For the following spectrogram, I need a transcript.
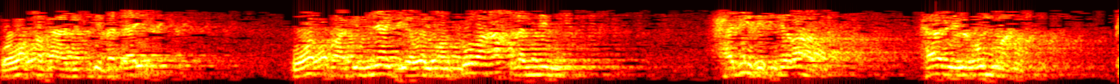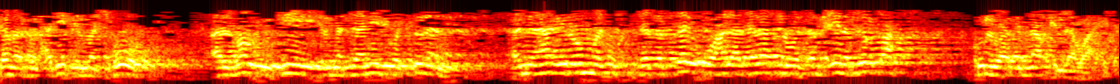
ووصفها بالصفتين ووصف بالناجية والمنصورة أخذا من حديث افتراض هذه الأمة كما في الحديث المشهور المروي في المسانيد والسنن أن هذه الأمة ستفترق على ثلاث وسبعين فرقة كلها في النار إلا واحدة.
